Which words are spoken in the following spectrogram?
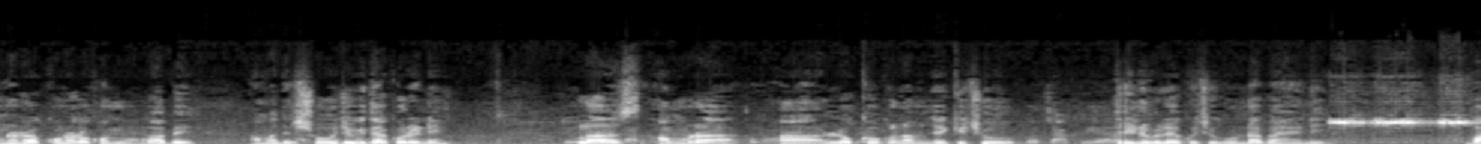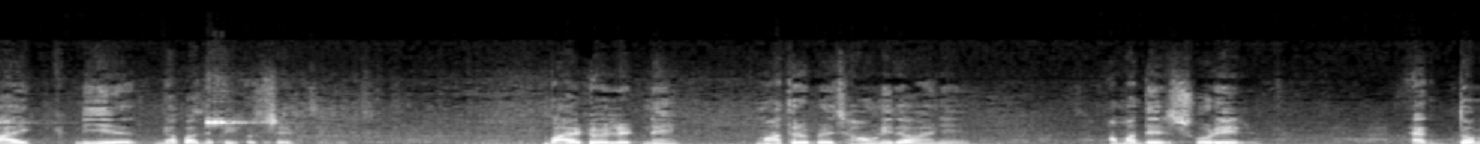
ওনারা কোনো রকম ভাবে আমাদের সহযোগিতা করেনি প্লাস আমরা লক্ষ্য করলাম যে কিছু তৃণমূলের কিছু গুন্ডা বাহিনী বাইক নিয়ে দাপাদাপি করছে। বায়ো টয়লেট নেই, মাথার উপরে ছাউনি দেওয়া হয়নি। আমাদের শরীর একদম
